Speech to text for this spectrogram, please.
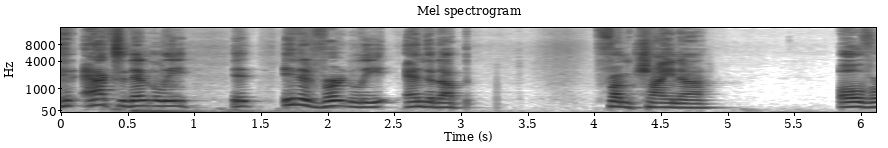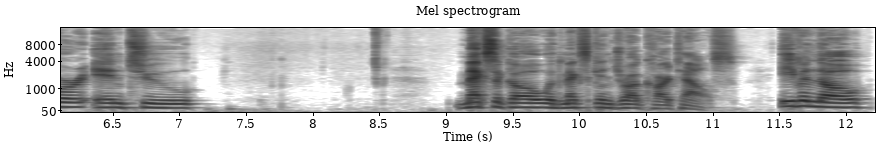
It accidentally, it inadvertently ended up from China over into Mexico with Mexican drug cartels. Even though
